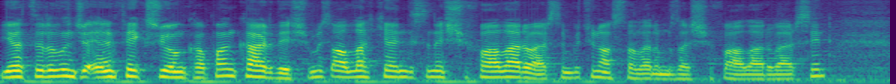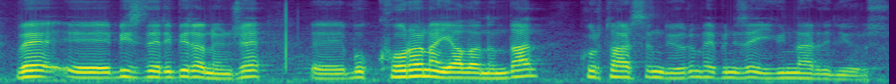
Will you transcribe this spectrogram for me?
yatırılınca enfeksiyon kapan kardeşimiz. Allah kendisine şifalar versin. Bütün hastalarımıza şifalar versin. Ve e, bizleri bir an önce e, bu korona yalanından kurtarsın diyorum. Hepinize iyi günler diliyoruz.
